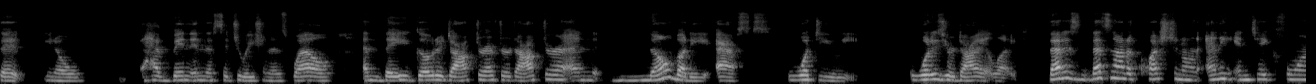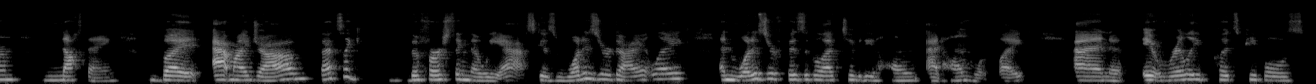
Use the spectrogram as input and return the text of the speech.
that you know have been in this situation as well and they go to doctor after doctor and nobody asks what do you eat? What is your diet like? That is that's not a question on any intake form nothing. But at my job that's like the first thing that we ask is what is your diet like? And what does your physical activity home at home look like? And it really puts people's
